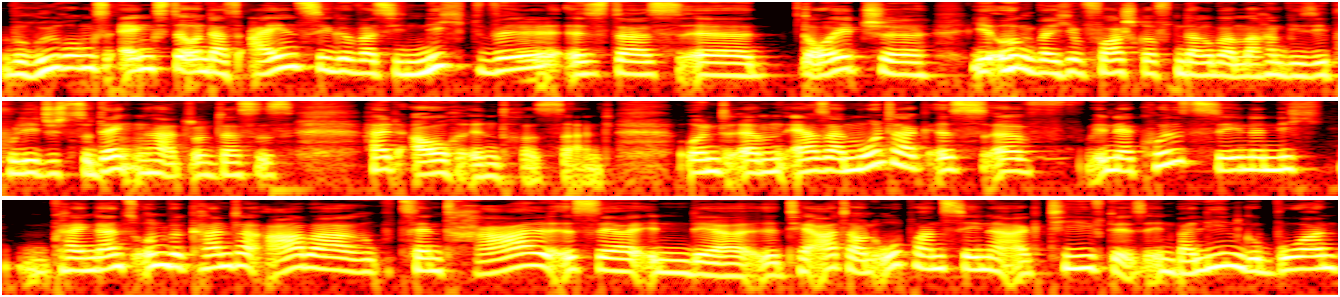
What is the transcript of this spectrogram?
Berührungsängste und das Einzige, was sie nicht will, ist, dass äh, Deutsche ihr irgendwelche Vorschriften darüber machen, wie sie politisch zu denken hat und das ist halt auch interessant. Und ähm, Ersan Montag ist äh, in der Kunstszene nicht kein ganz Unbekannter, aber zentral ist er in der Theater- und Opernszene aktiv. Der ist in Berlin geboren,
